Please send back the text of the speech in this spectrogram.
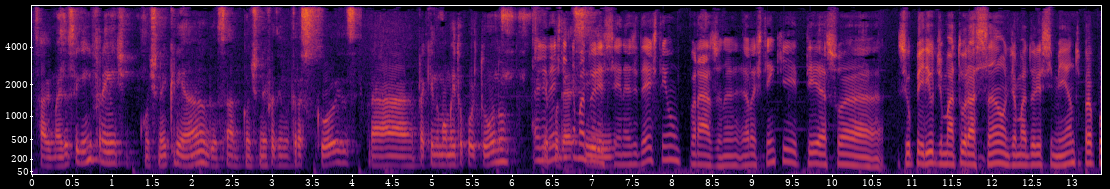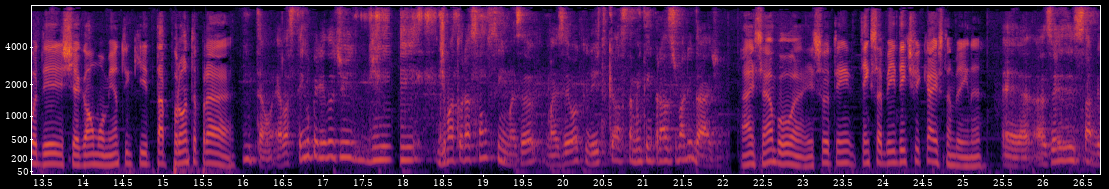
sabe? Mas eu segui em frente, continuei criando, sabe? Continuei fazendo outras coisas para que no momento oportuno As ideias pudesse... têm que amadurecer, né? As ideias têm um prazo, né? Elas têm que ter a sua seu período de maturação, de amadurecimento para poder chegar um momento em que está pronta para Então, elas têm um período de, de, de, maturação sim, mas eu, mas eu acredito que elas também têm prazo de validade. Ah, isso é uma boa. Isso tem, tem que saber identificar isso também, né? É, às vezes, sabe,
